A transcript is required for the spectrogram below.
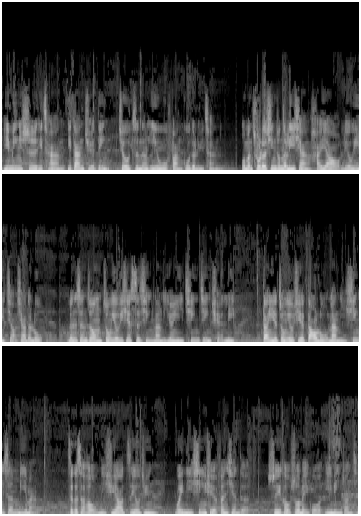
移民是一场一旦决定就只能义无反顾的旅程。我们除了心中的理想，还要留意脚下的路。人生中总有一些事情让你愿意倾尽全力，但也总有些道路让你心生迷茫。这个时候，你需要自由军为你心血奉献的。随口说美国移民专辑。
